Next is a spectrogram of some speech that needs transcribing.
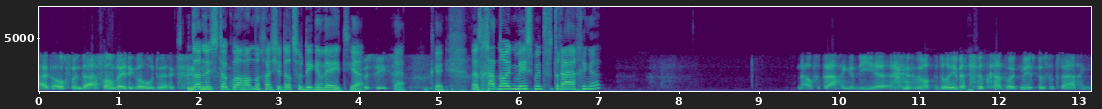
uit oogpunt daarvan weet ik wel hoe het werkt. Dan is het ook wel handig als je dat soort dingen weet. Ja, Precies. ja oké. Het gaat nooit mis met vertragingen? Nou, vertragingen die... eh, wat bedoel je met het gaat nooit mis met vertragingen?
